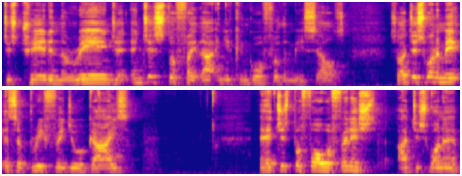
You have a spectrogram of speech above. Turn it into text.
just trading the range, and just stuff like that. And you can go through them yourselves. So I just want to make this a brief video, guys. Uh, just before we're finished, I just want to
